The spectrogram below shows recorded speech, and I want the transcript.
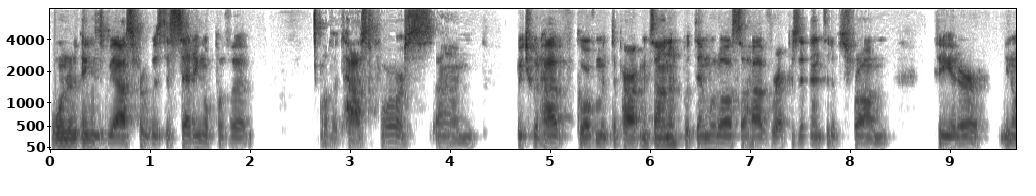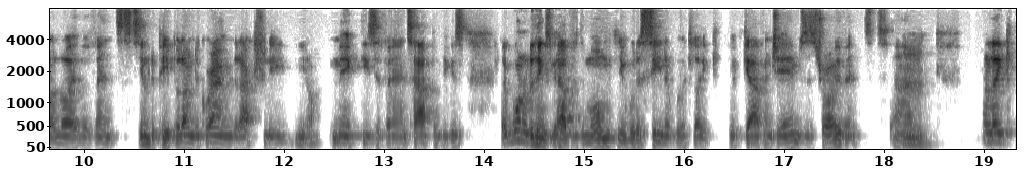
one of the things we asked for was the setting up of a of a task force, um, which would have government departments on it, but then would also have representatives from theatre, you know, live events, you know, the people on the ground that actually, you know, make these events happen. Because like one of the things we have at the moment, you would have seen it with like with Gavin James's drive-ins. Um, and like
